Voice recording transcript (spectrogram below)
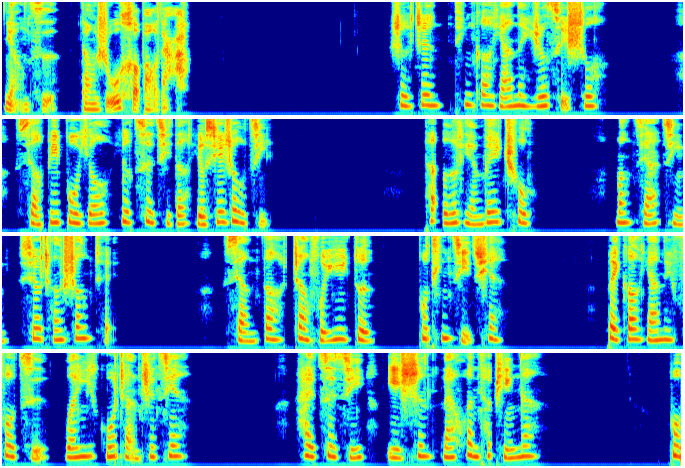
娘子当如何报答？若真听高衙内如此说，小臂不由又刺激的有些肉紧。她额脸微触，忙夹紧修长双腿。想到丈夫愚钝，不听己劝，被高衙内父子玩于股掌之间，害自己以身来换他平安。不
